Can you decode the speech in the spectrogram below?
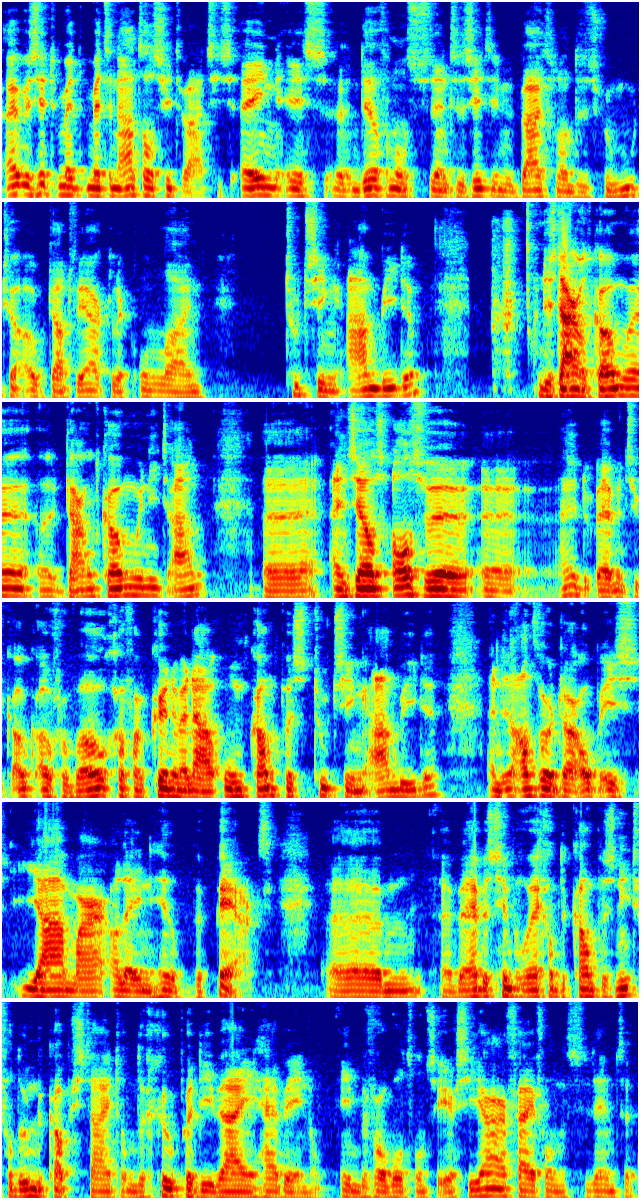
we zitten met, met een aantal situaties. Eén is, een deel van onze studenten zit in het buitenland, dus we moeten ook daadwerkelijk online toetsing aanbieden. Dus daar ontkomen we, daar ontkomen we niet aan. en zelfs als we we hebben natuurlijk ook overwogen van kunnen we nou on-campus toetsing aanbieden? En het antwoord daarop is ja, maar alleen heel beperkt. Um, we hebben simpelweg op de campus niet voldoende capaciteit om de groepen die wij hebben in, in bijvoorbeeld ons eerste jaar, 500 studenten,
